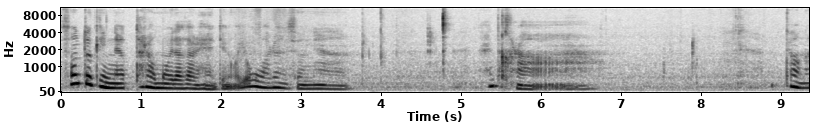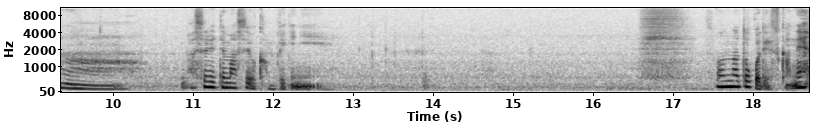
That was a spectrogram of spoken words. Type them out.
その時にやったら思い出されへんっていうのがようあるんですよね。何だかな。だかな忘れてますよ完璧に。そんなとこですかね。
